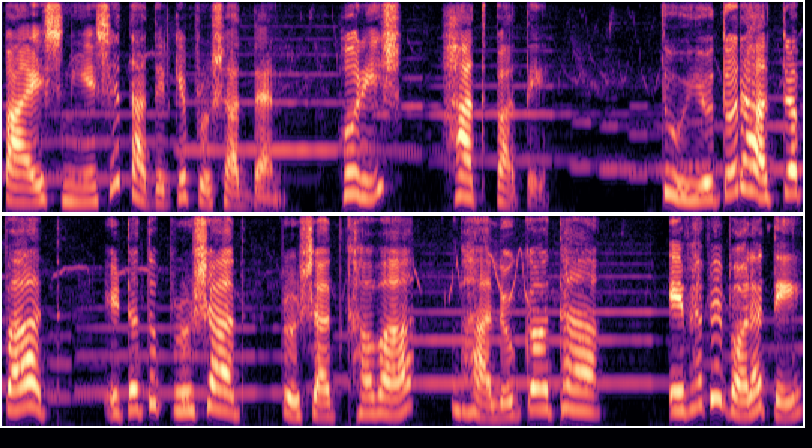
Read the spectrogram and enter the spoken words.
পায়েস নিয়ে এসে তাদেরকে প্রসাদ দেন। হরিশ হাত পাতে। তুইও তোর হাতটা পাত। এটা তো প্রসাদ। প্রসাদ খাওয়া ভালো কথা। এভাবে বলাতে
